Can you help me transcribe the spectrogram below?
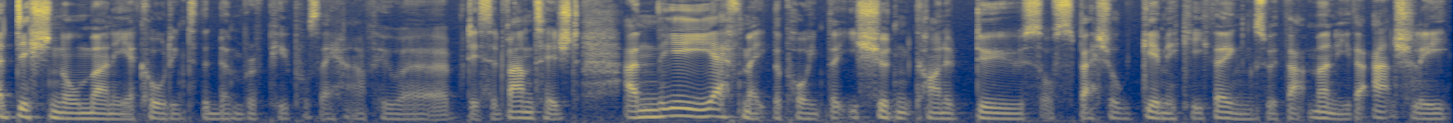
additional money according to the number of pupils they have who are disadvantaged. And the EEF make the point that you shouldn't kind of do sort of special gimmicky things with that money, that actually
